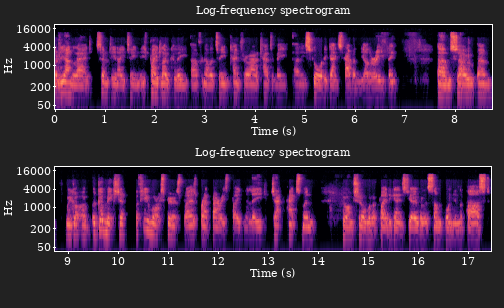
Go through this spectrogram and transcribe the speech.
a young lad, 17, 18. He's played locally uh, for another team, came through our academy, and he scored against Havant the other evening. Um, so um, we got a, a, good mixture. A few more experienced players. Brad Barry's played in the league. Jack Paxman, who I'm sure would have played against Yeovil at some point in the past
